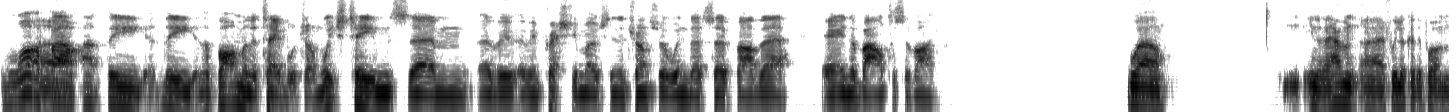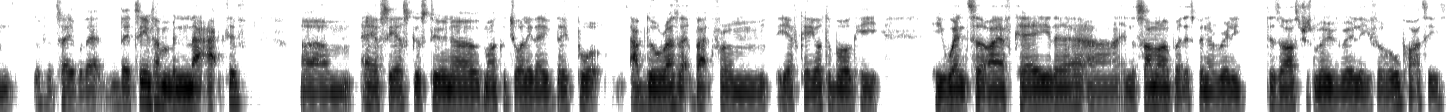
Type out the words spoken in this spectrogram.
What uh, about uh, at the the the bottom of the table, John? Which teams um, have, have impressed you most in the transfer window so far? There in the battle to survive. Well, you know they haven't. Uh, if we look at the bottom of the table, their their teams haven't been that active. Um, AFC Eskilstuna, Michael Jolley, they've they've brought Abdul Razak back from IFK Göteborg. He he went to IFK there uh, in the summer, but it's been a really disastrous move, really, for all parties.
